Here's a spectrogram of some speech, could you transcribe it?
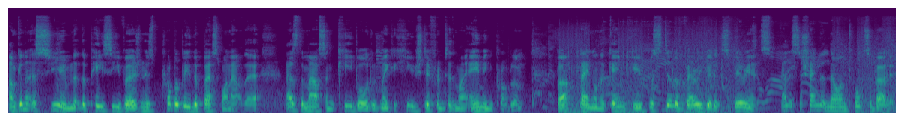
I'm going to assume that the PC version is probably the best one out there, as the mouse and keyboard would make a huge difference to my aiming problem, but playing on the GameCube was still a very good experience, and it's a shame that no one talks about it.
